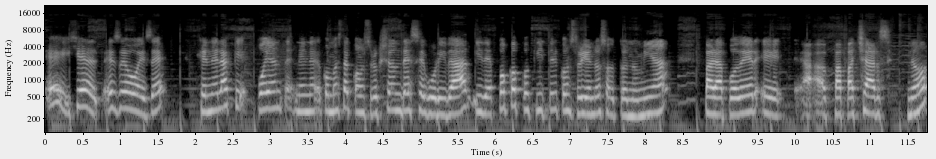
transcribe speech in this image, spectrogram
hey, help, SOS, genera que puedan tener como esta construcción de seguridad y de poco a poquito ir construyendo su autonomía para poder eh, apapacharse, ¿no?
